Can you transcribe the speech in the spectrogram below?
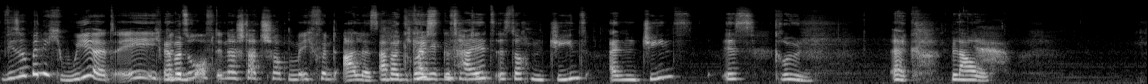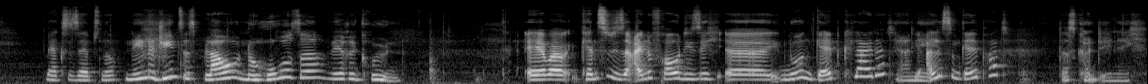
Wieso bin ich weird? Ey, ich bin aber, so oft in der Stadt shoppen. Ich finde alles. Aber größtenteils ist doch eine Jeans, eine Jeans ist grün. Äh, blau. Ja. Merkst du selbst, ne? Nee, eine Jeans ist blau, eine Hose wäre grün. Ey, aber kennst du diese eine Frau, die sich äh, nur in Gelb kleidet? Ja, nee. Die alles in Gelb hat? Das könnte ich nicht.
